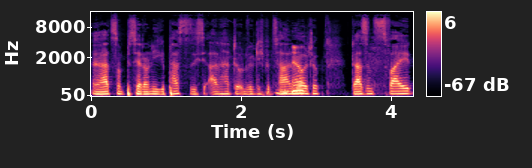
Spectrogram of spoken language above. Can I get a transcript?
äh, hat es noch bisher noch nie gepasst, dass ich sie anhatte und wirklich bezahlen ja. wollte. Da sind es zwei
